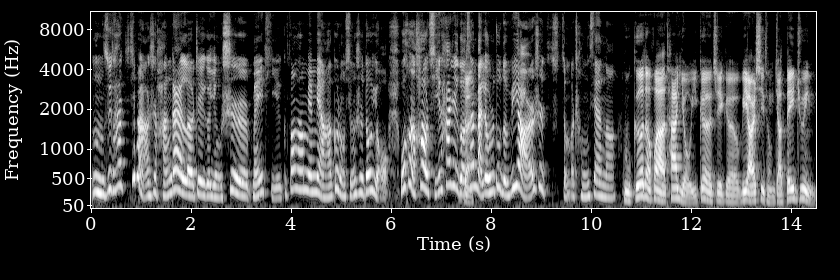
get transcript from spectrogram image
嗯，所以它基本上是涵盖了这个影视媒体方方面面哈，各种形式都有。我很好奇，它这个三百六十度的 VR 是怎么呈现呢？谷歌的话，它有一个这个 VR 系统叫 Daydream。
